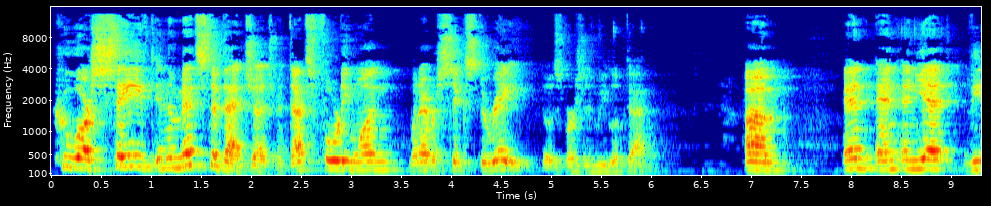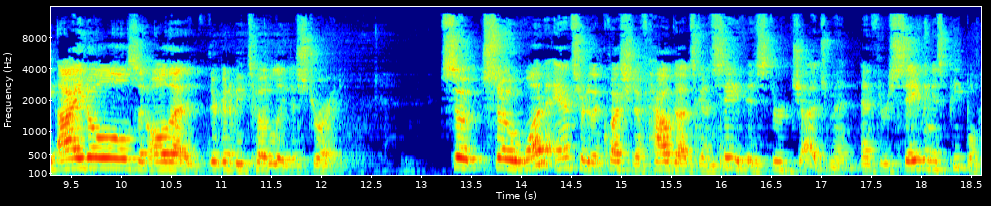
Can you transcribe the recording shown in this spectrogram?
who are saved in the midst of that judgment. That's 41, whatever, 6 through 8, those verses we looked at. Um, and, and, and yet, the idols and all that, they're going to be totally destroyed. So, so one answer to the question of how God's going to save is through judgment and through saving his people.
